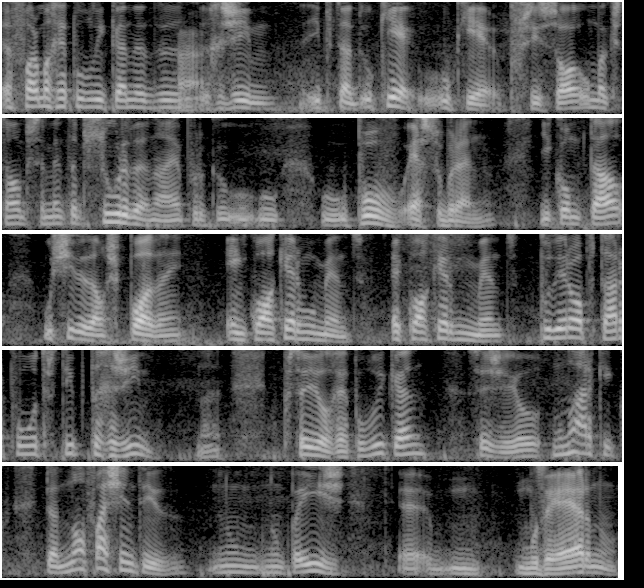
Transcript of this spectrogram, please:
a forma republicana de ah. regime. E, portanto, o que, é, o que é, por si só, uma questão absolutamente absurda, não é? Porque o, o, o povo é soberano e, como tal, os cidadãos podem, em qualquer momento, a qualquer momento, poder optar por um outro tipo de regime. É? Seja ele republicano, seja ele monárquico. Portanto, não faz sentido, num, num país eh, moderno,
